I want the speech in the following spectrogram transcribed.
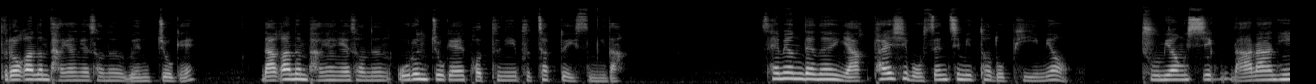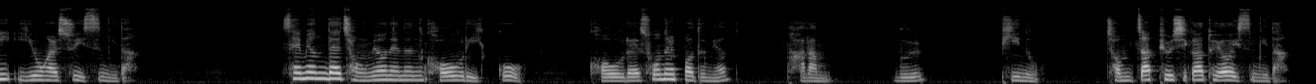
들어가는 방향에서는 왼쪽에, 나가는 방향에서는 오른쪽에 버튼이 부착돼 있습니다. 세면대는 약 85cm 높이이며 두 명씩 나란히 이용할 수 있습니다. 세면대 정면에는 거울이 있고 거울에 손을 뻗으면 바람, 물, 비누, 점자 표시가 되어 있습니다.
